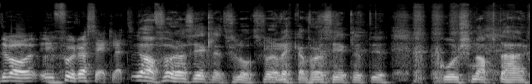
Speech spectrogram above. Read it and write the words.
Det var i förra seklet. Ja, förra seklet. Förlåt, förra veckan, förra seklet. Det går snabbt det här.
